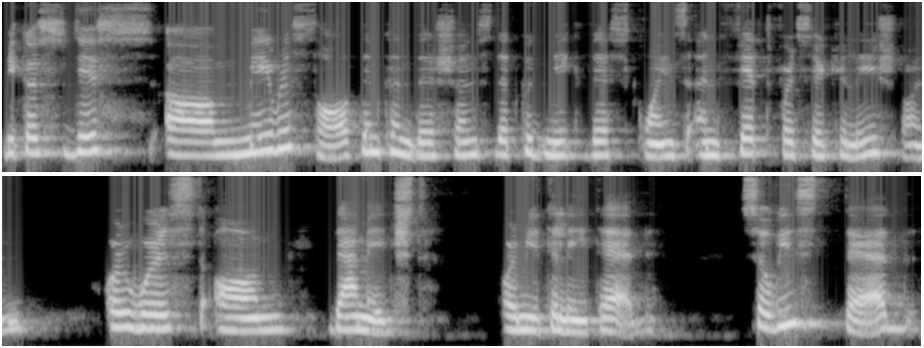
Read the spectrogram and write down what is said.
Because this um, may result in conditions that could make these coins unfit for circulation or worse, um, damaged or mutilated. So instead,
